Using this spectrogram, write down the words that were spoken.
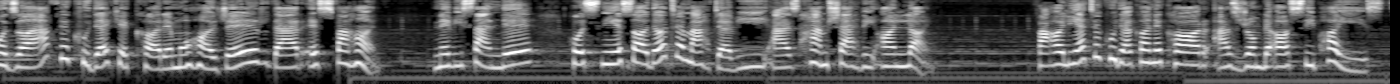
مضاعف کودک کار مهاجر در اصفهان. نویسنده حسنی سادات مهدوی از همشهری آنلاین. فعالیت کودکان کار از جمله آسیب است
